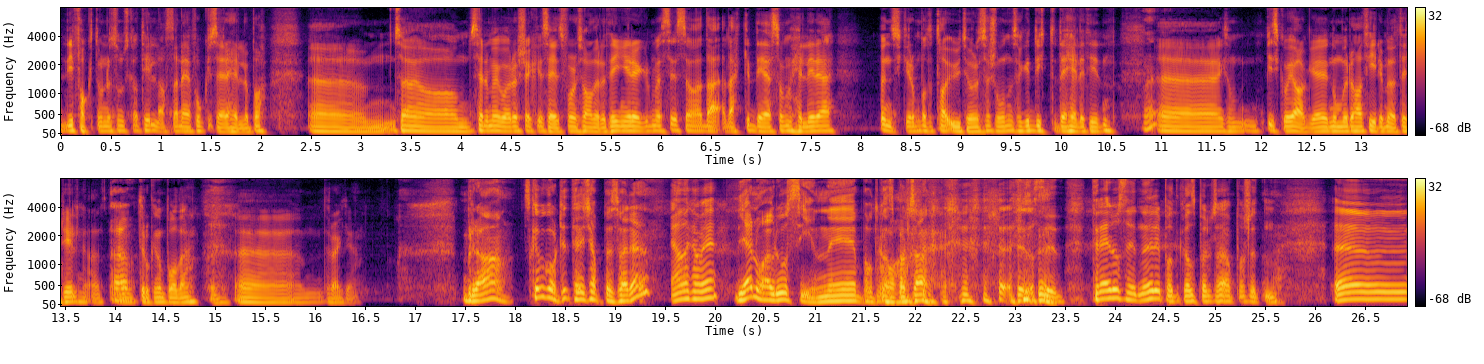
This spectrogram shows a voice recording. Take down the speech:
de faktorene som skal til. Da, så det er det jeg fokuserer heller på. Uh, så Selv om jeg går og sjekker Salesforce og andre ting regelmessig, så det er, det er ikke det som heller jeg ønsker å på en måte, ta ut i organisasjonen. Skal ikke dytte det hele tiden. Uh, liksom, piske og jage. Nå må du ha fire møter til. Jeg, jeg tror ikke noe på det. Uh, tror jeg ikke. Bra. Skal vi gå til tre kjappe, Sverre? Ja, det kan vi. Det er noe av rosinen i podkastpølsa. Rosin. Tre rosiner i podkastpølsa på slutten. Eh,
